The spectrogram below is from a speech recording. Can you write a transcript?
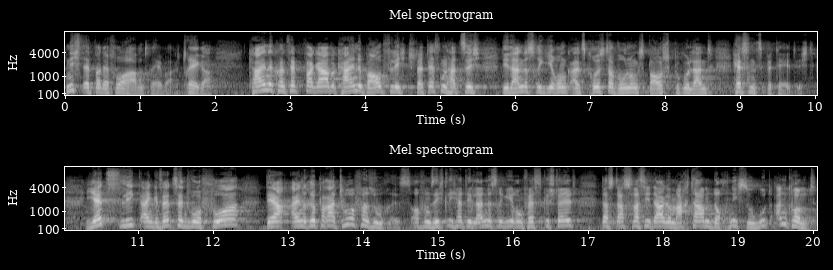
nicht etwa der Vorhabenträger. Keine Konzeptvergabe, keine Baupflicht. Stattdessen hat sich die Landesregierung als größter Wohnungsbauspekulant Hessens betätigt. Jetzt liegt ein Gesetzentwurf vor, der ein Reparaturversuch ist. Offensichtlich hat die Landesregierung festgestellt, dass das, was Sie da gemacht haben, doch nicht so gut ankommt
